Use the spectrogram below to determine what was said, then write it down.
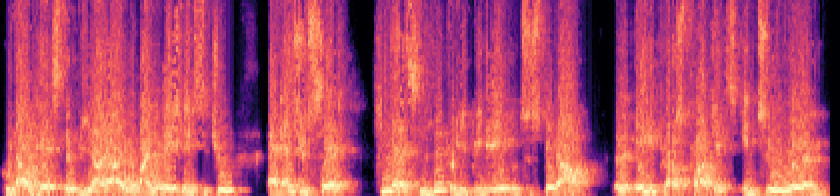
who now heads the BII, the Bio Innovation Institute. And as you said, he has literally been able to spin out 80 plus projects into um,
